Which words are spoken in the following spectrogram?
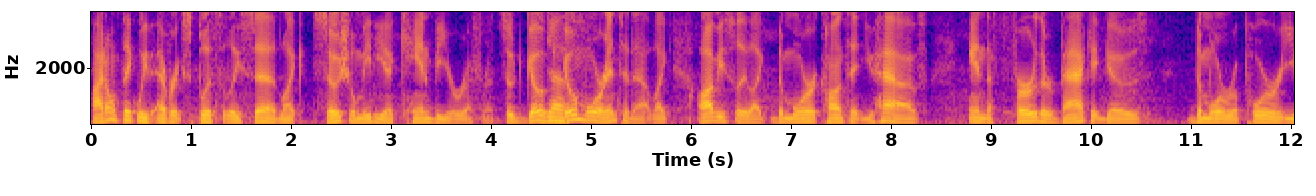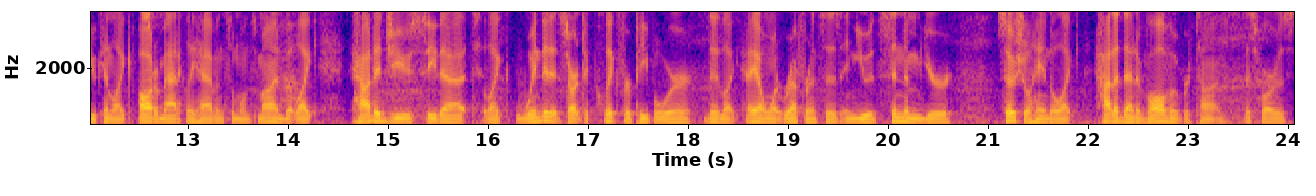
I don't think we've ever explicitly said like social media can be your reference. So go Yes. go more into that. Like obviously like the more content you have and the further back it goes, the more rapport you can like automatically have in someone's mind. But like how did you see that like when did it start to click for people where they're like, Hey, I want references and you would send them your social handle, like how did that evolve over time as far as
